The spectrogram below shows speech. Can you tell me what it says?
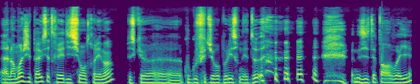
Alors moi j'ai pas eu cette réédition entre les mains puisque euh, Coucou Futuropolis on est deux. N'hésitez pas à envoyer.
